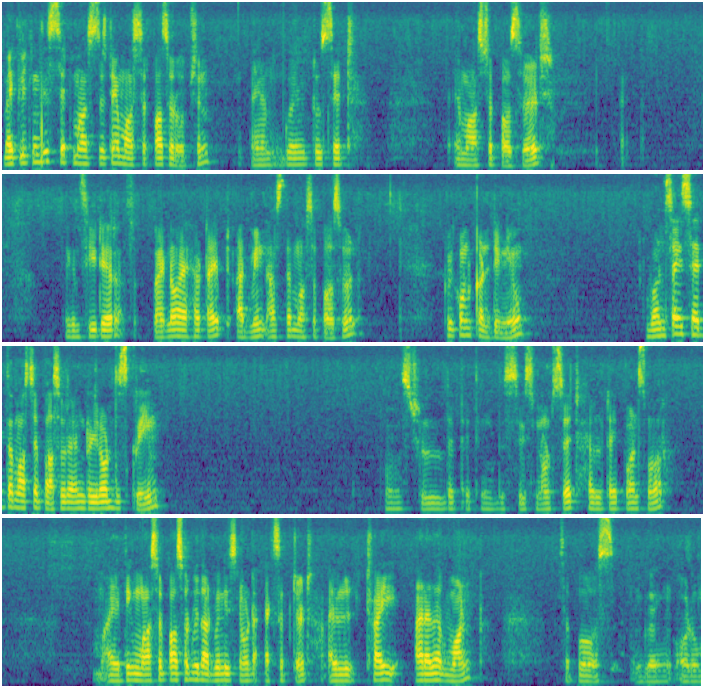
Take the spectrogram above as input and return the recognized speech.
by clicking this set master set master password option I am going to set a master password. You can see it here. Right now I have typed admin as the master password. Click on continue. Once I set the master password and reload the screen still that I think this is not set. I will type once more. I think master password with admin is not accepted. I will try another one. Suppose going Odoo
